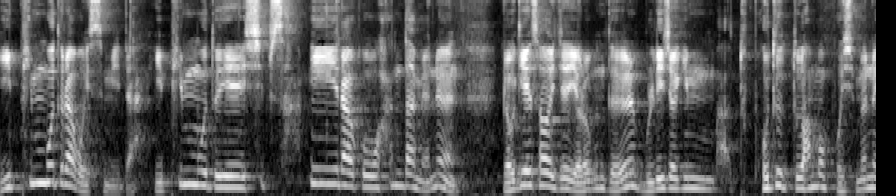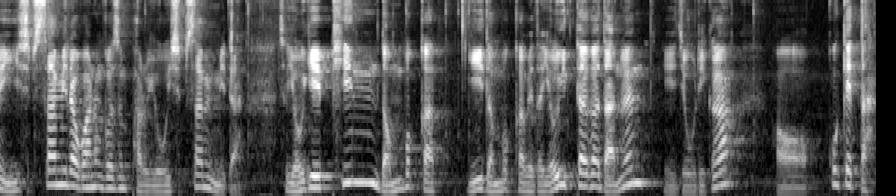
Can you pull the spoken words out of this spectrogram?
이 핀 모드라고 있습니다. 이 핀 모드의 13이라고 한다면은 여기에서 이제 여러분들 물리적인 보드도 한번 보시면은 이 13이라고 하는 것은 바로 요 13입니다. 그래서 여기에 핀 넘버 값이 넘버 값에다 여기다가 나는 이제 우리가 어, 꽂겠다.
